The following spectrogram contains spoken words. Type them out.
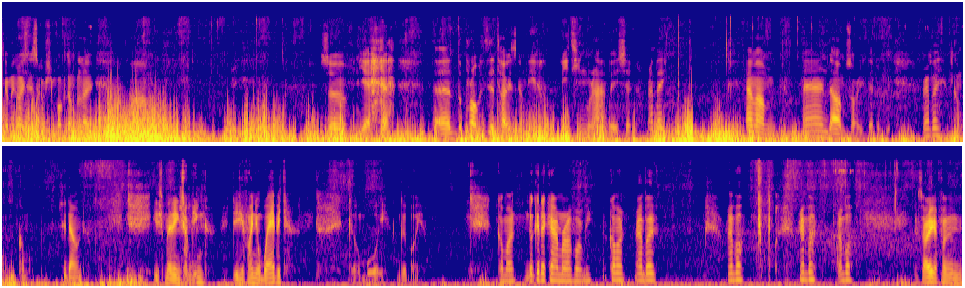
tell me guys in the description box down below. Um, so yeah, uh, the probably the title is gonna be meeting Rambo. So Rambo, um, um and I'm um, sorry, definitely Rambo. Come on, come on, sit down. You smelling something? Did you find your rabbit? Good boy, good boy. Come on, look at the camera for me. Come on, Rambo, Rambo, Rambo, Rambo. Sorry if I'm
